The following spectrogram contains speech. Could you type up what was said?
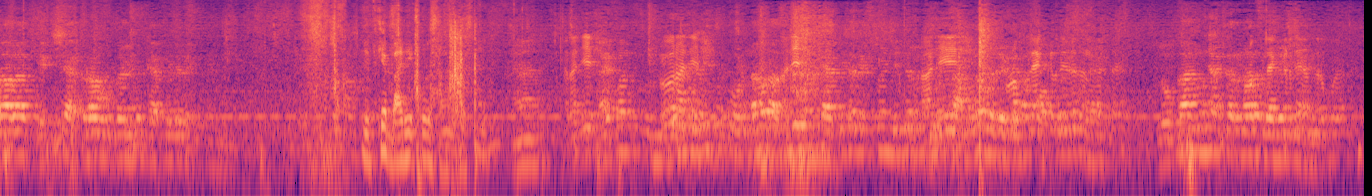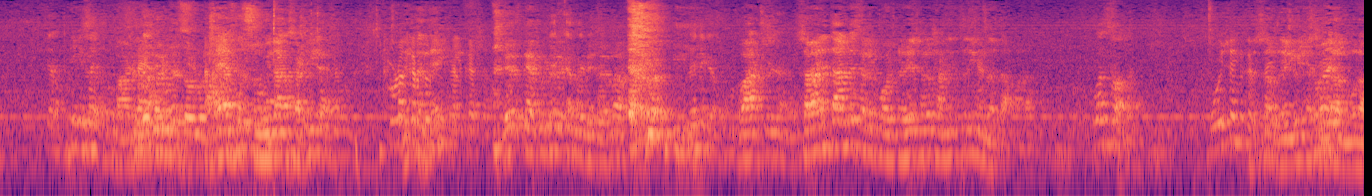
एकशे अकरा रुपयांचं कॅपिटल इतके बारीक करून सांगतात हा. हो कॅपिटल एक्सपेंडिचर कर लोकांना करणार कर सुविधांसाठी कर कॅपिटल एक्सपेंडिचर ना. वा- सरांनी चांगले सगळे पॉईंट हे सगळं सांगितलं जातं आम्हाला. कर रेल्वेच्या बोला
